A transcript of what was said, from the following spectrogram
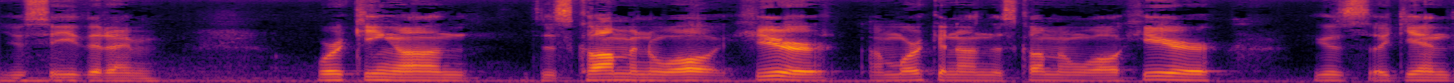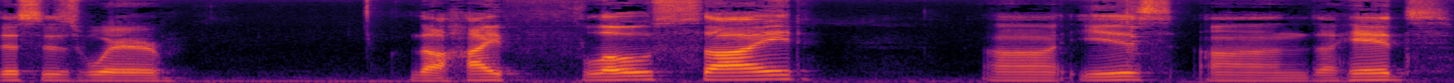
You see that I'm working on this common wall here. I'm working on this common wall here because again, this is where the high flow side uh, is on the heads.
